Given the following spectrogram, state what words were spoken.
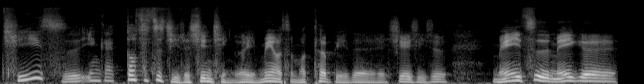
其实应该都是自己的心情而已，没有什么特别的学习，就是每一次每一个。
